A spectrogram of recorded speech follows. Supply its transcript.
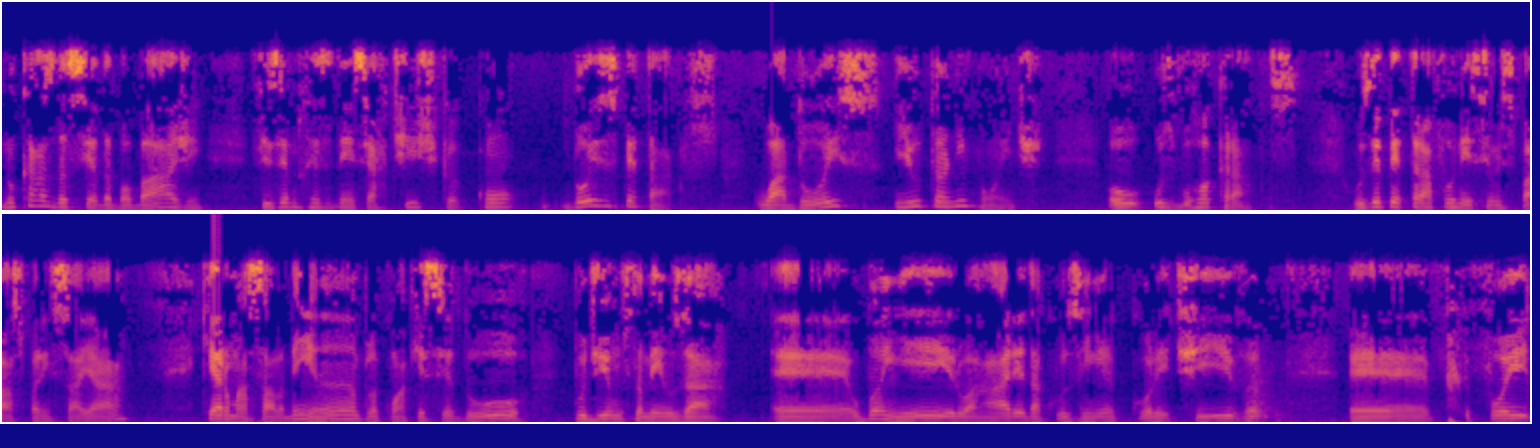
No caso da Cia da Bobagem, fizemos residência artística com dois espetáculos, o A2 e o Turning Point, ou Os Burocratas. O Zepetra fornecia um espaço para ensaiar, que era uma sala bem ampla, com aquecedor, podíamos também usar é, o banheiro, a área da cozinha coletiva, é, foi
